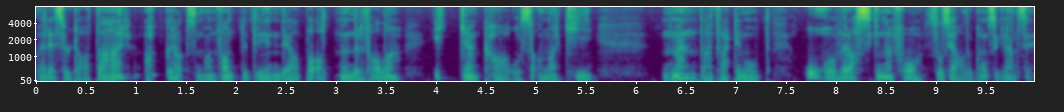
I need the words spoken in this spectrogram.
og resultatet er, akkurat som man fant ut i India på 1800-tallet, ikke kaos og anarki, men det er tvert imot overraskende få sosiale konsekvenser.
